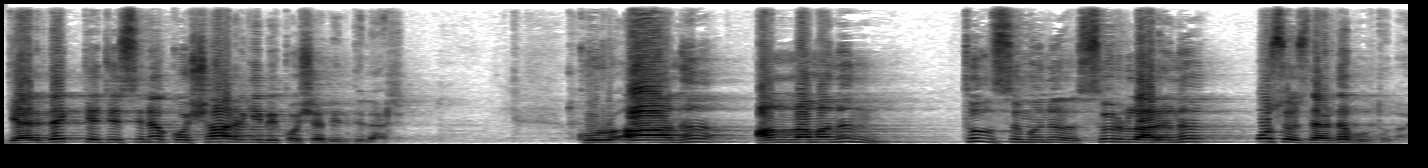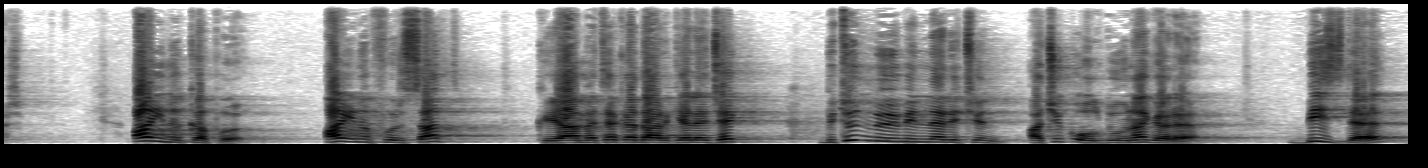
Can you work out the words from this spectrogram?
gerdek gecesine koşar gibi koşabildiler. Kur'an'ı anlamanın tılsımını, sırlarını o sözlerde buldular. Aynı kapı, aynı fırsat kıyamete kadar gelecek bütün müminler için açık olduğuna göre biz de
